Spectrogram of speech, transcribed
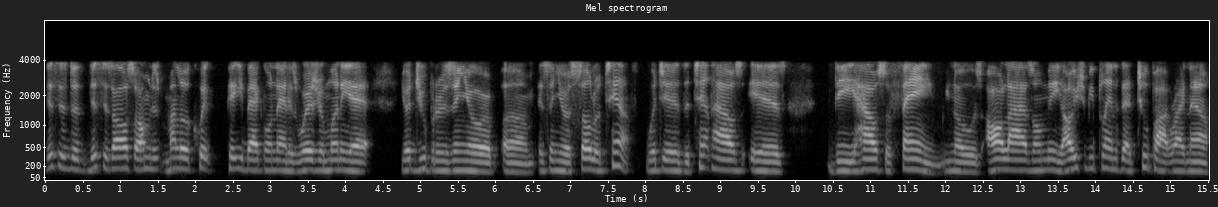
This is the this is also I'm just my little quick piggyback on that is where's your money at? Your Jupiter is in your um it's in your solar tenth, which is the tenth house is the house of fame. You know, it's all eyes on me. All you should be playing is that Tupac right now.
